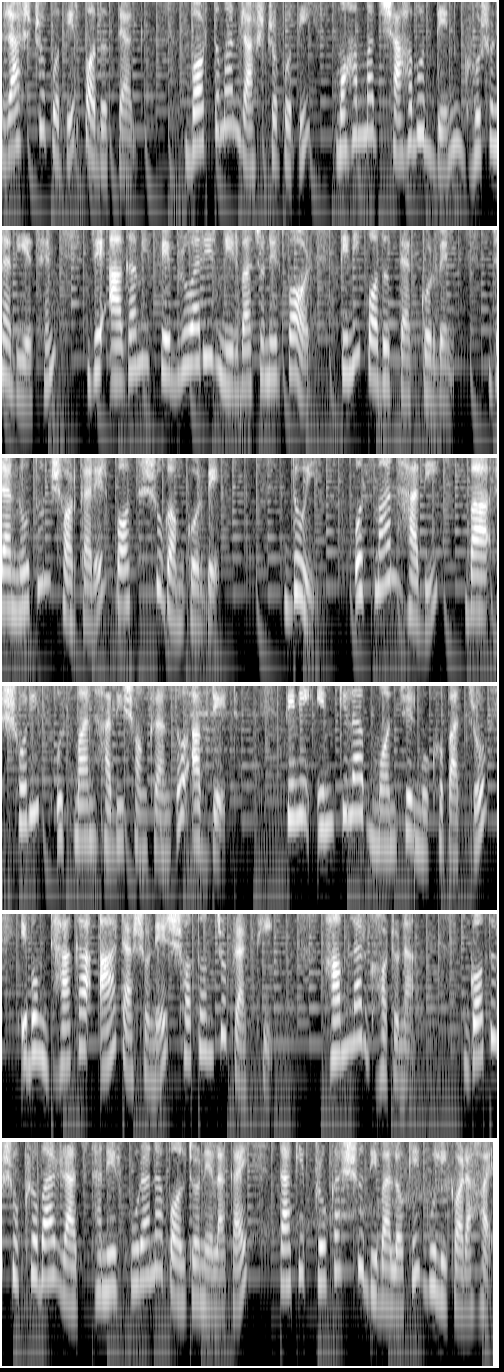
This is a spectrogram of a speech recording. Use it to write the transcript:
রাষ্ট্রপতির পদত্যাগ। বর্তমান রাষ্ট্রপতি মোহাম্মদ শাহাবুদ্দিন ঘোষণা দিয়েছেন যে আগামী ফেব্রুয়ারির নির্বাচনের পর তিনি পদত্যাগ করবেন, যা নতুন সরকারের পথ সুগম করবে। দুই, ওসমান হাদি বা শরীফ উসমান হাদি সংক্রান্ত আপডেট। তিনি ইনকিলাব মঞ্চের মুখপাত্র এবং ঢাকা আট আসনের স্বতন্ত্র প্রার্থী। হামলার ঘটনা। গত শুক্রবার রাজধানীর পুরানা পল্টন এলাকায় তাকে প্রকাশ্য দিবালকে গুলি করা হয়।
